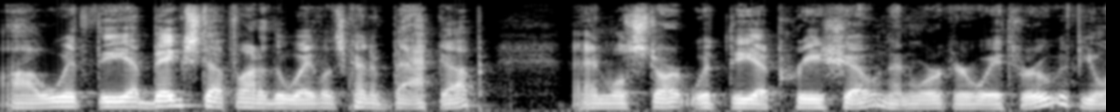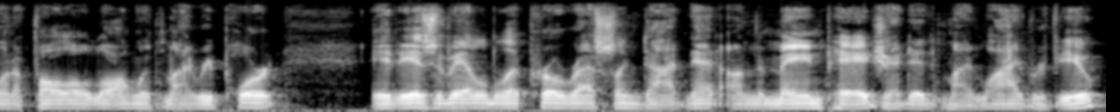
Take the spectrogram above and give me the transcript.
Uh, with the uh, big stuff out of the way, let's kind of back up and we'll start with the uh, pre show and then work our way through. If you want to follow along with my report, it is available at prowrestling.net on the main page. I did my live review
